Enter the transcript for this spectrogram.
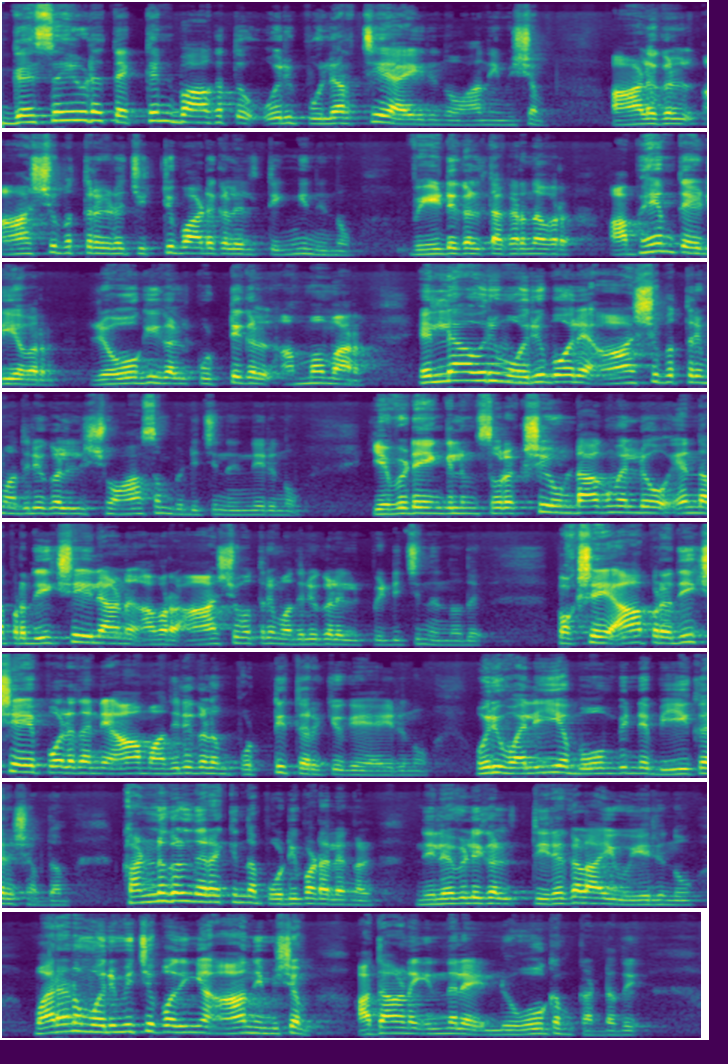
ഗസയുടെ തെക്കൻ ഭാഗത്ത് ഒരു പുലർച്ചെയായിരുന്നു ആ നിമിഷം. ആളുകൾ ആശുപത്രിയുടെ ചുറ്റുപാടുകളിൽ തിങ്ങി നിന്നു. വീടുകൾ തകർന്നവർ അഭയം തേടിയവർ രോഗികൾ കുട്ടികൾ അമ്മമാർ എല്ലാവരും ഒരുപോലെ ആശുപത്രി മതിലുകളിൽ ശ്വാസം പിടിച്ചു നിന്നിരുന്നു. എവിടെയെങ്കിലും സുരക്ഷയുണ്ടാകുമല്ലോ എന്ന പ്രതീക്ഷയിലാണ് അവർ ആശുപത്രി മതിലുകളിൽ പിടിച്ചു നിന്നത്. പക്ഷേ ആ പ്രതീക്ഷയെപ്പോലെ തന്നെ ആ മതിലുകളും പൊട്ടിത്തെറിക്കുകയായിരുന്നു. ഒരു വലിയ ബോംബിന്റെ ഭീകര ശബ്ദം. കണ്ണുകൾ നിറയ്ക്കുന്ന പൊടിപടലങ്ങൾ നിലവിളികൾ തിരകളായി ഉയരുന്നു. മരണം ഒരുമിച്ച് പതിഞ്ഞ ആ നിമിഷം അതാണ് ഇന്നലെ ലോകം കണ്ടത്.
